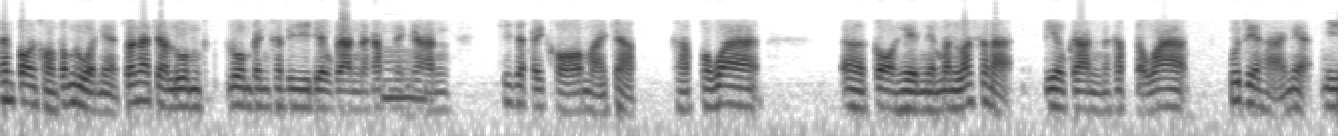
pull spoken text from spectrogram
ขั้นตอนของตำรวจเนี่ย ก็น่าจะรวมรวมเป็นคดีเดียวกันนะครับ ในการที่จะไปขอหมายจับครับ เพราะว่าเอ่อก่อเหตุเนี่ยมันลักษณะเดียวกันนะครับ แต่ว่าผู้เสียหายเนี่ยมี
